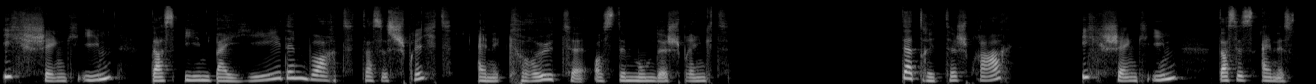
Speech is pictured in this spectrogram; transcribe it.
Ich schenk ihm, dass ihm bei jedem Wort, das es spricht, eine Kröte aus dem Munde springt. Der dritte sprach, ich schenk ihm, dass es eines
